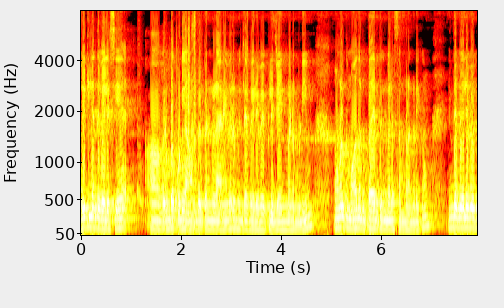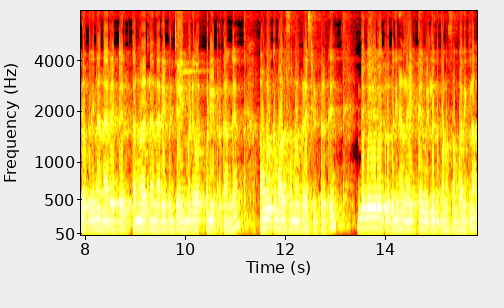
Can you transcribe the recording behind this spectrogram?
வீட்டிலேருந்து வேலை செய்ய விரும்பக்கூடிய ஆண்கள் பெண்கள் அனைவரும் இந்த வேலைவாய்ப்பில் ஜாயின் பண்ண முடியும். அவங்களுக்கு மாதம் முப்பதாயிரத்துக்கு மேலே சம்பளம் கிடைக்கும். இந்த வேலைவாய்ப்பில் பார்த்திங்கன்னா நிறைய பேர் தமிழ்நாட்டில் நிறைய பேர் ஜாயின் பண்ணி ஒர்க் பண்ணிகிட்டு இருக்காங்க. அவங்களுக்கு மாத சம்பளம் கிடைச்சிட்டு இருக்குது இந்த வேலைவாய்ப்பில் பார்த்திங்கன்னா லைஃப் டைம் வீட்டிலேருந்து பணம் சம்பாதிக்கலாம்.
